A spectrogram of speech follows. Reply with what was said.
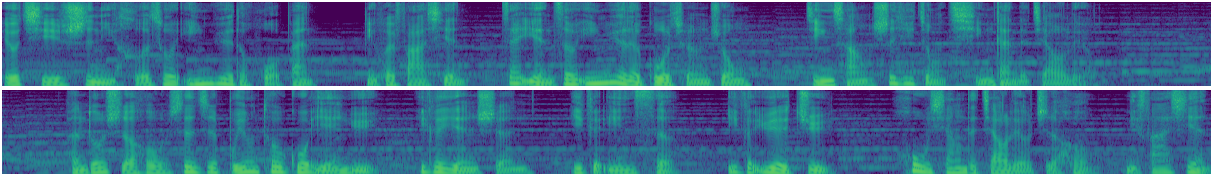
尤其是你合作音乐的伙伴，你会发现。在演奏音乐的过程中，经常是一种情感的交流。很多时候，甚至不用透过言语，一个眼神、一个音色、一个乐句，互相的交流之后，你发现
